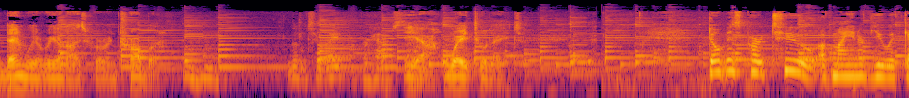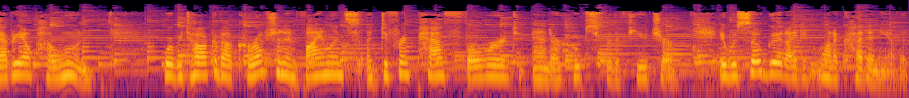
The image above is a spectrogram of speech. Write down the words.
then we realize we're in trouble. A little too late, perhaps. Yeah, way too late. Don't miss part two of my interview with Gabriel Paun, where we talk about corruption and violence, a different path forward, and our hopes for the future. It was so good I didn't want to cut any of it.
